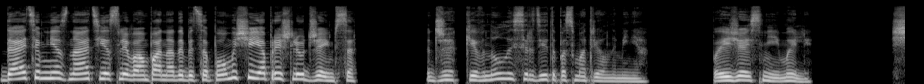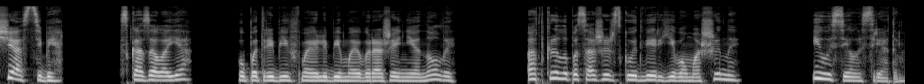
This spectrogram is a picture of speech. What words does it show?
«Дайте мне знать, если вам понадобится помощь, и я пришлю Джеймса». Джек кивнул и сердито посмотрел на меня. «Поезжай с ней, Мелли». «Счастье тебе», сказала я, употребив мое любимое выражение Нолы, открыла пассажирскую дверь его машины и уселась рядом.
